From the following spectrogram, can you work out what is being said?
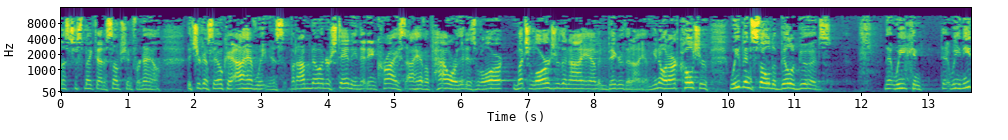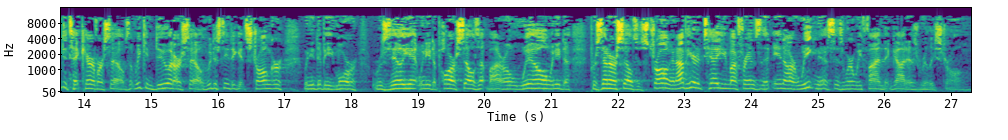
let's just make that assumption for now. That you're going to say, okay, I have weakness, but I'm no understanding that in Christ I have a power that is much larger than I am and bigger than I am. You know, in our culture, we've been sold a bill of goods that we can that we need to take care of ourselves, that we can do it ourselves. We just need to get stronger. We need to be more resilient. We need to pull ourselves up by our own will. We need to present ourselves as strong. And I'm here to tell you, my friends, that in our weakness is where we find that God is really strong.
